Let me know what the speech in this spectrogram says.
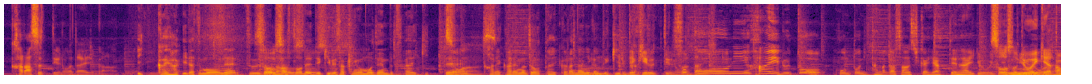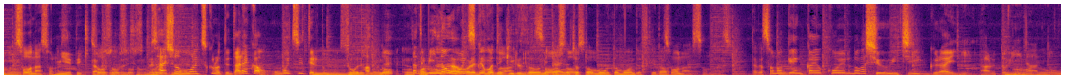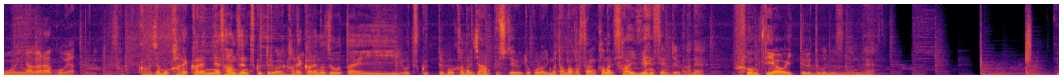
枯らすっていうのが大事かな一回吐き出すもうね通常の発想でできる作品をもう全部使い切ってカレカレの状態から何ができるか、うん、できるっていうのがそこに入ると本当に田中さんしかやってない領域そうそう領域だと思う。そうなんそう見えてきたってことですよね。最初思いつくのって誰か思いついてると思う、ん、そうですよね。だってみんな思いつく俺でもできるぞみたいなちょっと思うと思うんですけど。そうなんです。そう。なんですだからその限界を超えるのが週1ぐらいにあるといいなと思いながらこうやってるそっかじゃあもうカレカレね3000作ってるからカレカレの状態を作ってもうかなりジャンプしてるところは今田中さんかなり最前線というかねフロンティアを行ってるってことですもんね。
